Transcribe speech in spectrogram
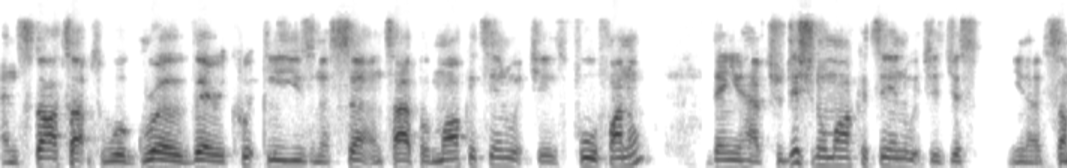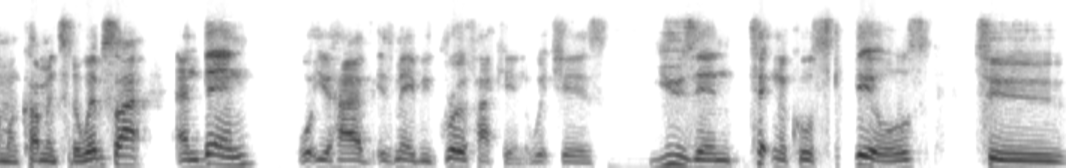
and startups will grow very quickly using a certain type of marketing, which is full funnel. Then you have traditional marketing, which is just, you know, someone coming to the website. And then what you have is maybe growth hacking, which is using technical skills to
